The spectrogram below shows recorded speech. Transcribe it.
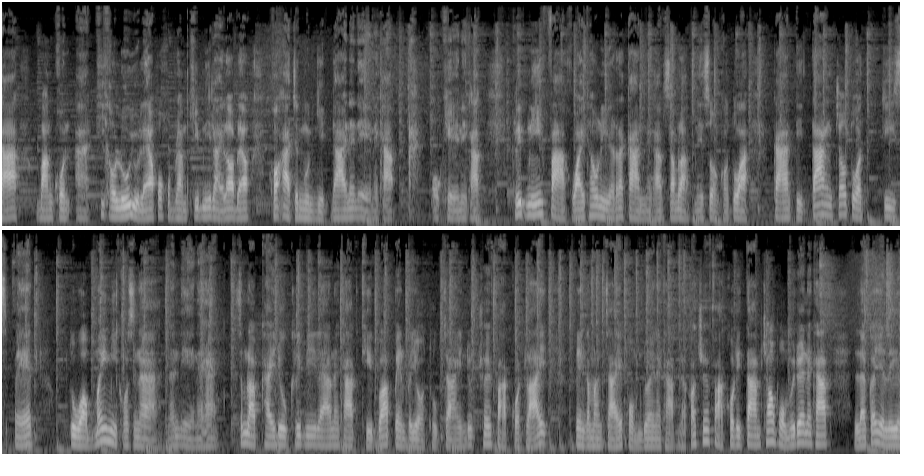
ช้าบางคนอาจที่เขารู้อยู่แล้วเพราะผมทำคลิปนี้หลายรอบแล้วเขาอาจจะงุดหงิดได้นั่นเองนะครับโอเคนี่ครับคลิปนี้ฝากไว้เท่านี้ละกันนะครับสำหรับในส่วนของตัวการติดตั้งเจ้าตัว G Space ตัวไม่มีโฆษณานั่นเองนะฮะ สำหรับใครดูคลิปนี้แล้วนะครับ คิดว่าเป็นประโยชน์ถูกใจช่วยฝากกดไลค์เป็นกำลังใจให้ผมด้วยนะครับ แล้วก็ช่วยฝากกดติดตามช่องผมไว้ด้วยนะครับ แล้วก็อย่าลืม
